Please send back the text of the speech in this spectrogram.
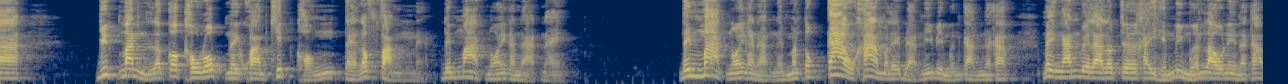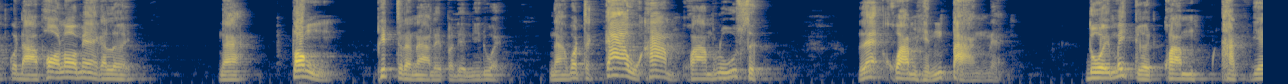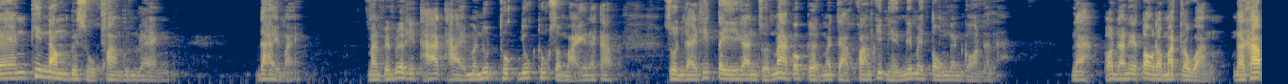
ยึดมั่นแล้วก็เคารพในความคิดของแต่ละฝั่งเนี่ยได้มากน้อยขนาดไหน ได้มากน้อยขนาดไหน มันต้องก้าวข้ามอะไรแบบนี้ไปเหมือนกันนะครับ ไม่งั้นเวลาเราเจอใครเห็นไม่เหมือนเราเนี่ยนะครับ ก็ด่าพ่อล่อแม่กันเลยนะต้องพิจารณาในประเด็นนี้ด้วยนะว่าจะก้าวข้ามความรู้สึก และความเห็นต่างเนี่ยโดยไม่เกิดความขัดแย้งที่นำไปสู่ความรุนแรง ได้ไหม มันเป็นเรื่องที่ท้าทายมนุษย์ทุกยุคทุกสมัยนะครับ ส่วนใหญ่ที่ตีกันส่วนมากก็เกิดมาจากความคิดเห็นที่ไม่ตรงกันก่อนนั่นแหละนะเพราะนั้นต้องระมัดระวังนะครับ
